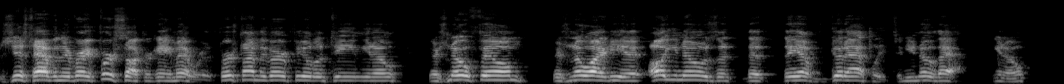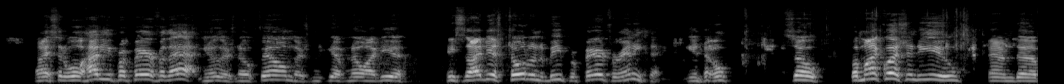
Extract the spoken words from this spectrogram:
is just having their very first soccer game ever. The first time they've ever fielded a team, you know, there's no film, there's no idea. All you know is that that they have good athletes, and you know that, you know. And I said, Well, how do you prepare for that? You know, there's no film, there's you have no idea. He said, I just told him to be prepared for anything, you know. So, but my question to you, and uh,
